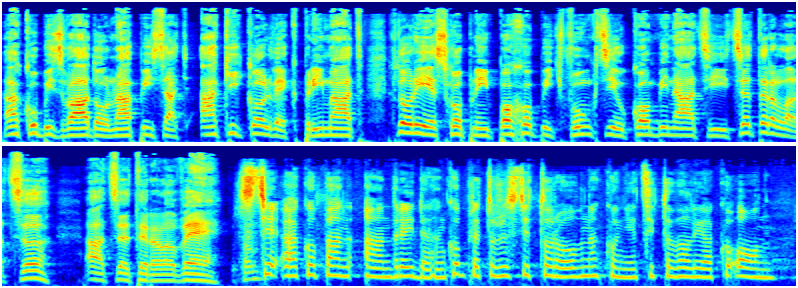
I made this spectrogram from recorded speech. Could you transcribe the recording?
ako by zvládol napísať akýkoľvek primát, ktorý je schopný pochopiť funkciu kombinácií CTRL-C a CTRL-V. Ste ako pán Andrej Danko, pretože ste to rovnako necitovali ako on.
